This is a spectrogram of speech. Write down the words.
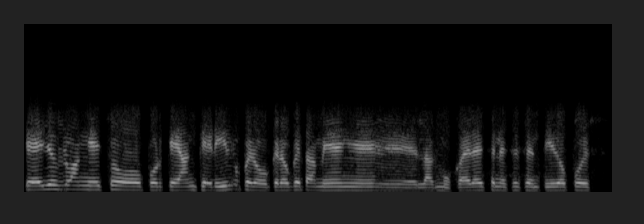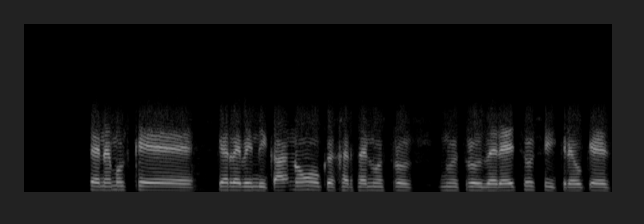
que ellos lo han hecho porque han querido, pero creo que también eh, las mujeres en ese sentido, pues tenemos que, que reivindicarnos o que ejercer nuestros nuestros derechos y creo que es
